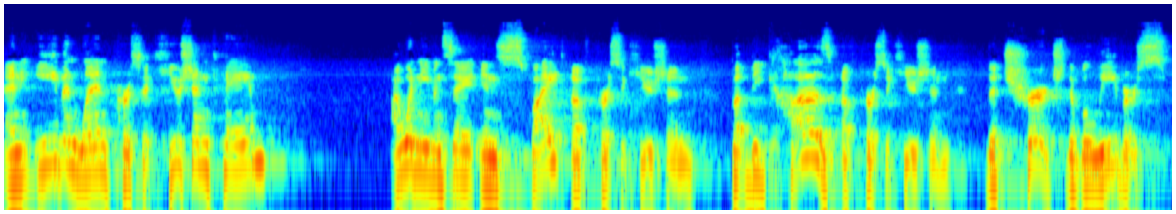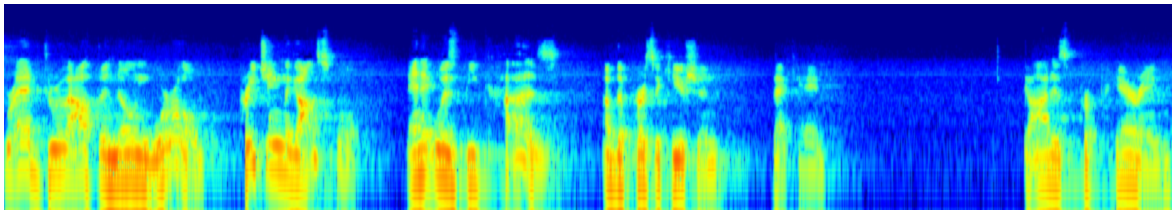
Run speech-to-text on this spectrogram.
And even when persecution came, I wouldn't even say in spite of persecution, but because of persecution, the church, the believers, spread throughout the known world preaching the gospel. And it was because of the persecution that came. God is preparing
